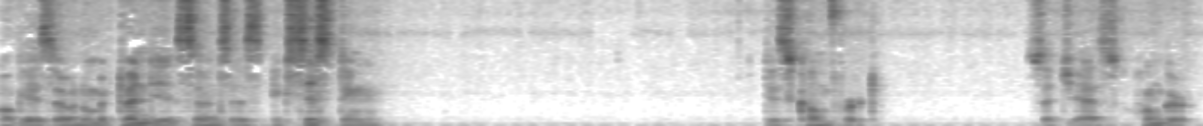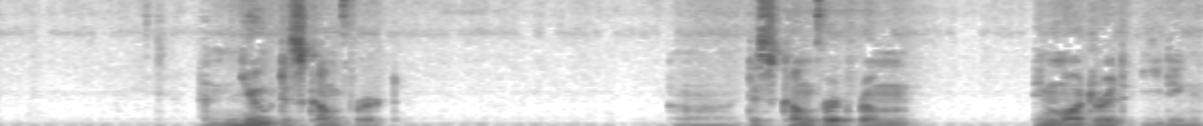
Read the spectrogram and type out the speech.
Okay, so number 27 says existing discomfort, such as hunger, and new discomfort, uh, discomfort from immoderate eating.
